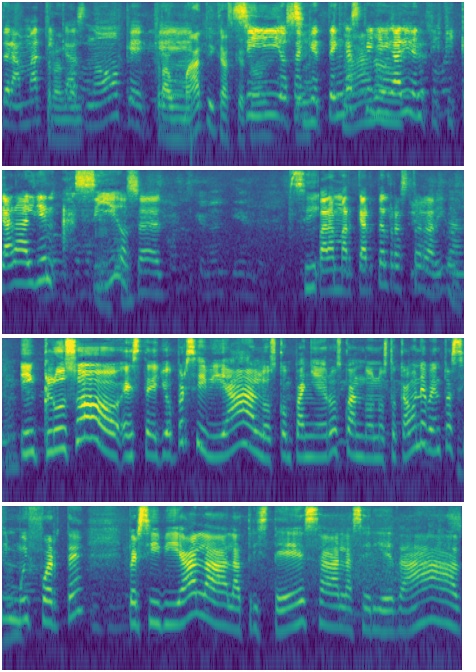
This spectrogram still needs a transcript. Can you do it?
dramáticas, ¿no? Que, Traumáticas que sí, son. O sea, que tengas que llegar a identificar a alguien así, o sea, para marcarte el resto de la vida. ¿no? Incluso este, yo percibía a los compañeros cuando nos tocaba un evento así muy fuerte, percibía la, la tristeza, la seriedad.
